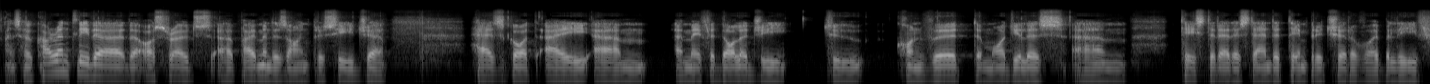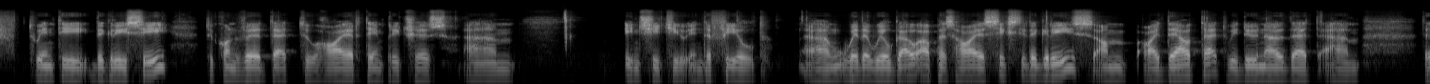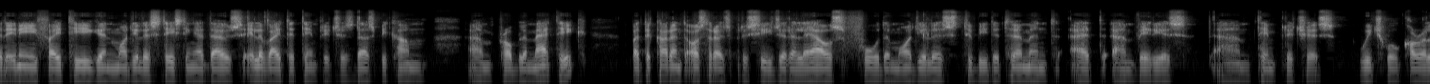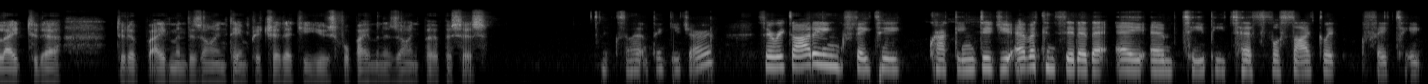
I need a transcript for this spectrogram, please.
And so currently the, the Austroads uh, pavement design procedure has got a, um, a methodology to convert the modulus um, tested at a standard temperature of, I believe, 20 degrees C to convert that to higher temperatures um, in situ in the field. Um, whether we'll go up as high as 60 degrees, um, I doubt that. We do know that um, that any fatigue and modulus testing at those elevated temperatures does become um, problematic. But the current Austroads procedure allows for the modulus to be determined at um, various um, temperatures, which will correlate to the to the pavement design temperature that you use for pavement design purposes. Excellent, thank you, Jared. So regarding fatigue cracking, did you ever consider the AMTP test for cyclic fatigue?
